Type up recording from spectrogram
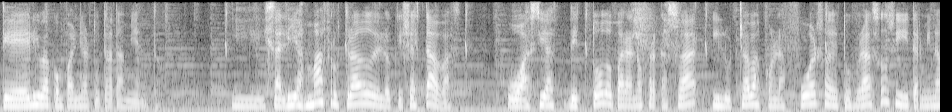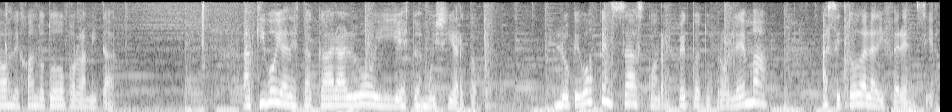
que él iba a acompañar tu tratamiento. Y salías más frustrado de lo que ya estabas, o hacías de todo para no fracasar y luchabas con la fuerza de tus brazos y terminabas dejando todo por la mitad. Aquí voy a destacar algo y esto es muy cierto. Lo que vos pensás con respecto a tu problema hace toda la diferencia.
